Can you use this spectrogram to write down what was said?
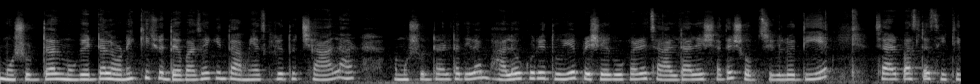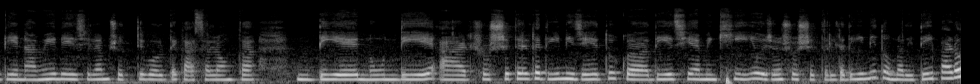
মসুর ডাল, মুগের ডাল অনেক কিছু দেওয়া যায় কিন্তু আমি আজকে শুধু চাল আর মসুর ডালটা দিলাম। ভালো করে ধুয়ে প্রেশার কুকারে চাল ডালের সাথে সবজিগুলো দিয়ে চার পাঁচটা সিটি দিয়ে নামিয়ে দিয়েছিলাম। সত্যি বলতে কাঁচা লঙ্কা দিয়ে, নুন দিয়ে আর সর্ষের তেলটা দিইনি যেহেতু দিয়েছি আমি ঘি, ওই জন্য সর্ষের তেলটা দিইনি। তোমরা দিতেই পারো।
